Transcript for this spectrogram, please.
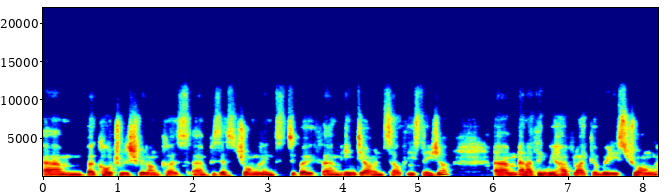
Um, but culturally, Sri Lanka's um, possess strong links to both um, India and Southeast Asia. and I think we have like a really strong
